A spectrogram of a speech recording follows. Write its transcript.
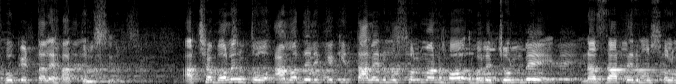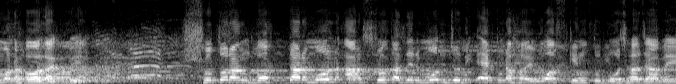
ঝোঁকের তালে হাত তুলছে। আচ্ছা বলেন তো, আমাদেরকে কি তালের মুসলমান হলে চলবে না জাতের মুসলমান হওয়া লাগবে? সুতরাং বক্তার মন আর শ্রোতাদের মন যদি এক না হয়, ওয়াজ কিন্তু বোঝা যাবে।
